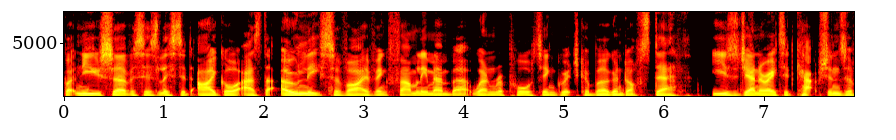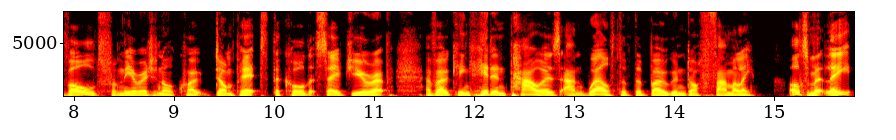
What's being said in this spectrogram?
But news services listed Igor as the only surviving family member when reporting Grichka Bogdanoff's death. User generated captions evolved from the original quote, dump it, the call that saved Europe, evoking hidden powers and wealth of the Bogdanoff family. Ultimately,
